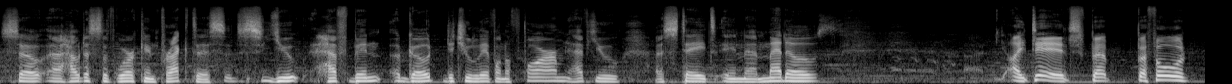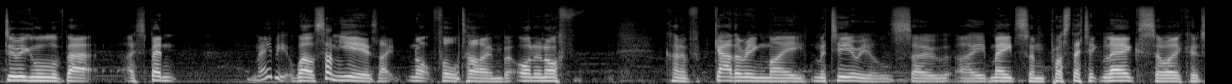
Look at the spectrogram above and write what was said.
So, uh, how does that work in practice? It's, you have been a goat. Did you live on a farm? Have you uh, stayed in uh, meadows? I did, but before doing all of that, I spent maybe well some years like not full time but on and off kind of gathering my materials. So i made some prosthetic legs so i could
